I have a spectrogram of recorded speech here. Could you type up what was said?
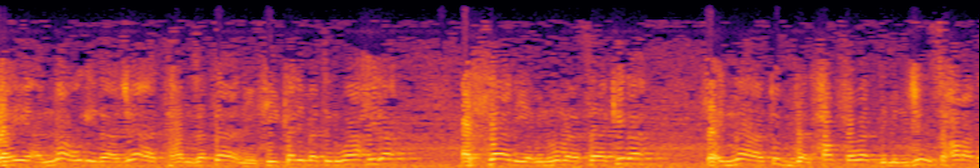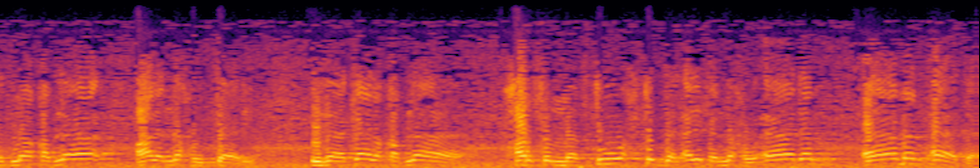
وهي أنه إذا جاءت همزتان في كلمة واحدة الثانية منهما ساكنة فإنها تبدل حرف مد من جنس حركة ما قبلها على النحو التالي. إذا كان قبلها حرف مفتوح تبدل ألف النحو آدم آمن آتى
